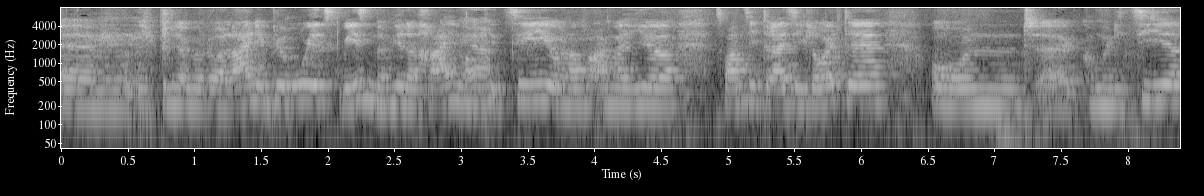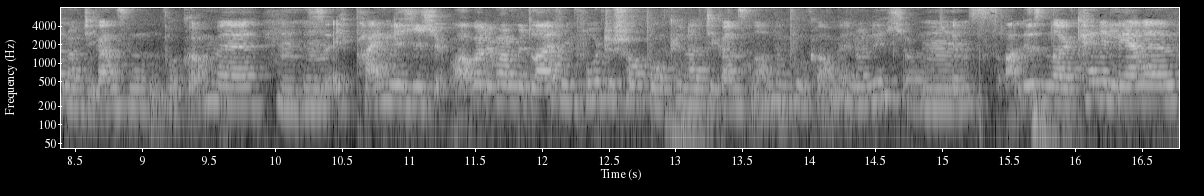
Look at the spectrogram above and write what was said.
Ähm, ich bin ja immer nur alleine im Büro jetzt gewesen, bei mir daheim Ja. am PC und auf einmal hier 20, 30 Leute und äh, kommunizieren und die ganzen Programme. Das ist echt peinlich. Ich arbeite immer mit Lightroom Photoshop und kenne halt die ganzen anderen Programme noch nicht. Und jetzt alles neu kennenlernen.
